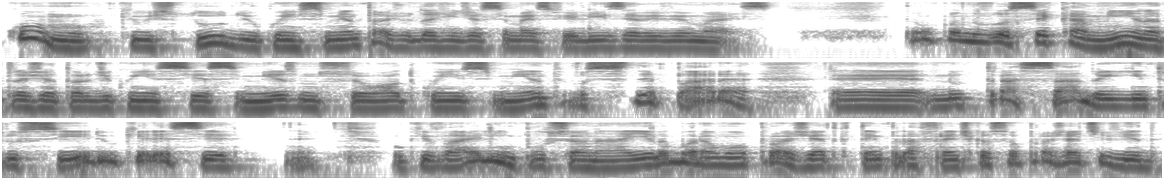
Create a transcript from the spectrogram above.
Como que o estudo e o conhecimento ajudam a gente a ser mais feliz e a viver mais? Então, quando você caminha na trajetória de conhecer a si mesmo, no seu autoconhecimento, você se depara é, no traçado entre o ser e o querer ser. Né? O que vai lhe impulsionar e elaborar um maior projeto que tem pela frente, que é o seu projeto de vida.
